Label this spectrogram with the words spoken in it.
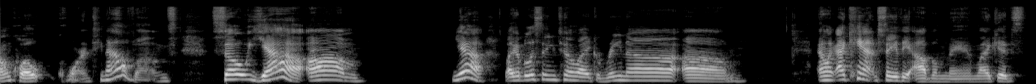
unquote quarantine albums. So yeah, um, yeah, like I'm listening to like Rina, um, and like I can't say the album name, like it's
